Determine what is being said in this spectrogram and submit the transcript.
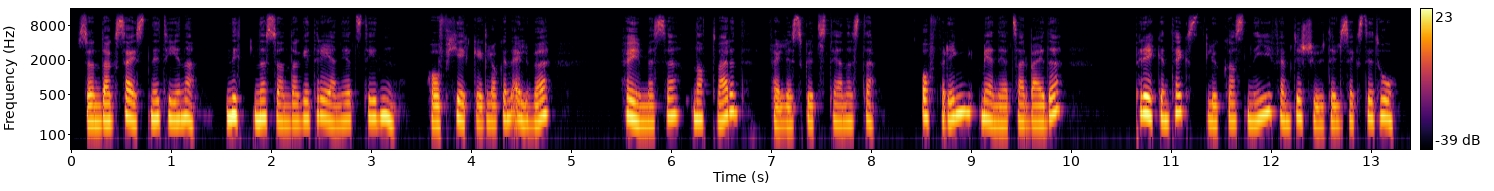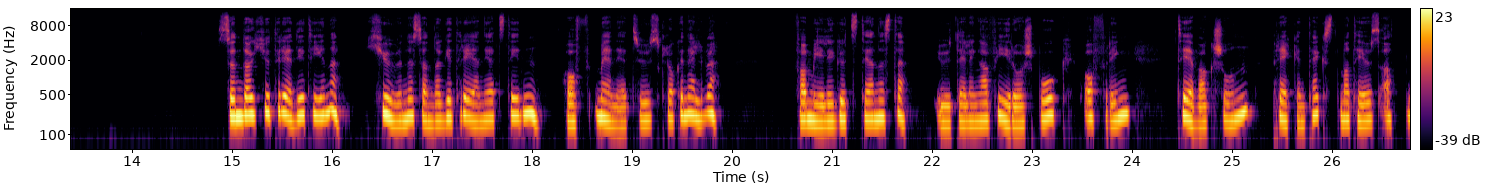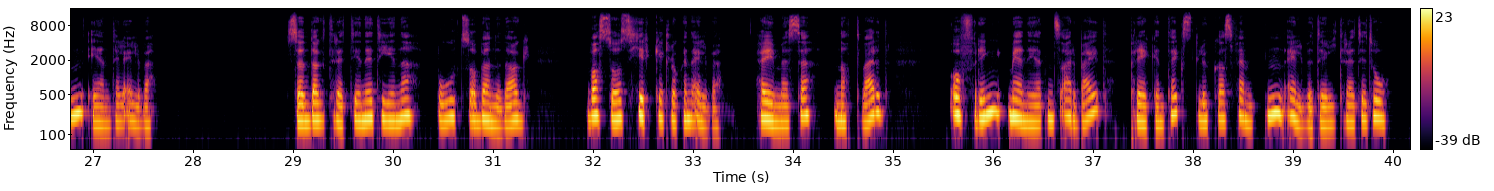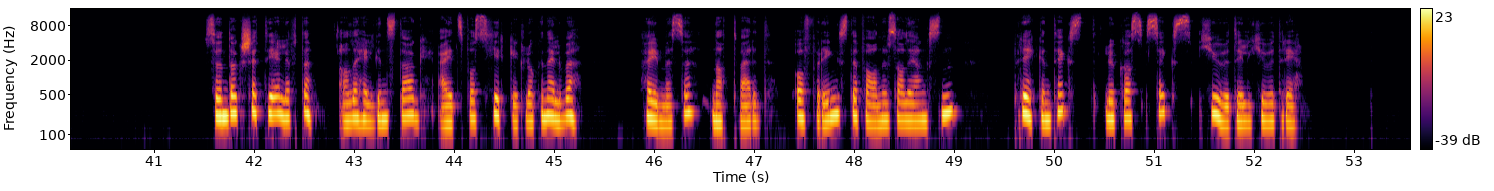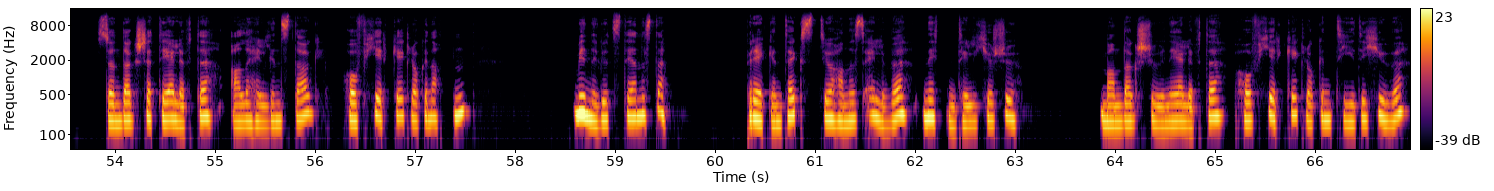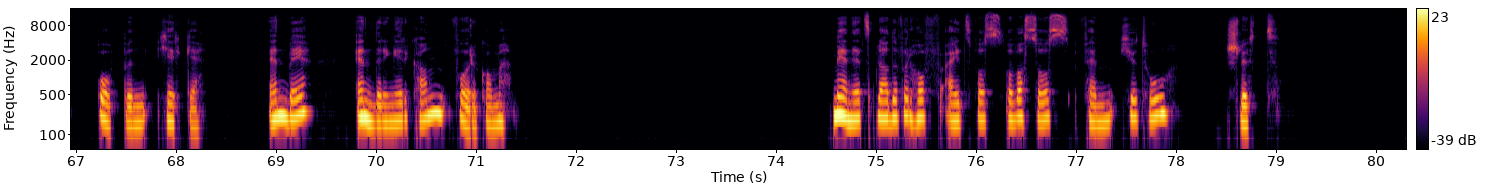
Søndag 16.10., 19. søndag i treenighetstiden, Hoff kirke klokken 11, høymesse, nattverd, fellesgudstjeneste, ofring, menighetsarbeidet, prekentekst Lukas 9, 57–62. Søndag 23.10., 20. søndag i treenighetstiden, Hoff menighetshus klokken 11. Familiegudstjeneste, utdeling av fireårsbok, ofring, TV-aksjonen, prekentekst Matteus 18, 1–11. Søndag 30.10., bots- og bønnedag, Vassås kirke klokken 11. Høymesse, nattverd, ofring, menighetens arbeid, prekentekst Lukas 15, 11–32. Søndag 6.11., allehelgensdag, Eidsfoss kirke klokken 11. Høymesse, nattverd, ofring Stefanusalliansen, prekentekst Lukas 6, 20–23. Søndag 6.11., allehelgensdag, Hoff kirke klokken 18. Minnegudstjeneste. Prekentekst Johannes 11, 19–27. Mandag 7.11., Hoff kirke klokken 10–20, åpen kirke. NB. Endringer kan forekomme. Menighetsbladet for Hoff, Eidsfoss og Vassås 522 Slutt.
